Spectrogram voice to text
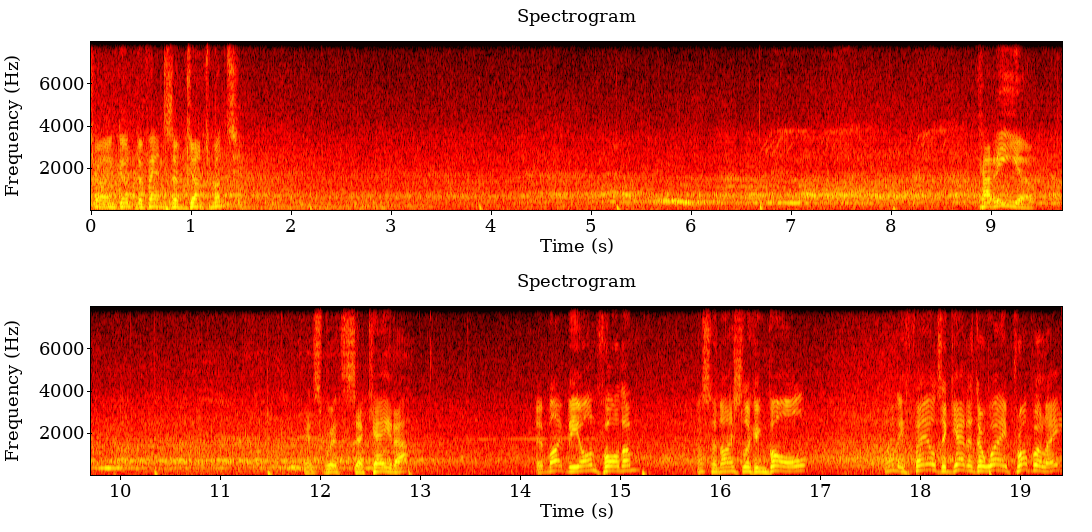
Showing good defensive judgment. Carrillo. It's with Sequeira. It might be on for them. That's a nice looking ball. Well, he failed to get it away properly.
